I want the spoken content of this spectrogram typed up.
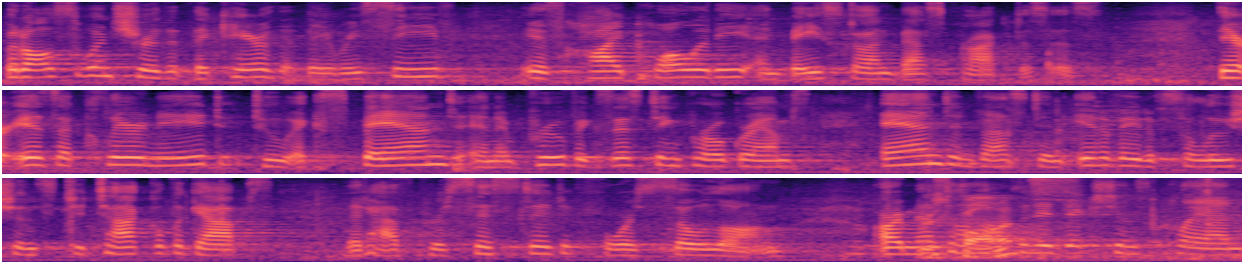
but also ensure that the care that they receive is high quality and based on best practices. There is a clear need to expand and improve existing programs and invest in innovative solutions to tackle the gaps that have persisted for so long. Our mental Response? health and addictions plan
